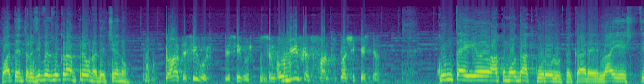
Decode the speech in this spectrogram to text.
Poate într-o zi veți lucra împreună, de ce nu? Da, desigur, desigur. Sunt convins că se va întâmpla și chestia asta. Cum te-ai uh, acomodat cu rolul pe care l-ai? Ești...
